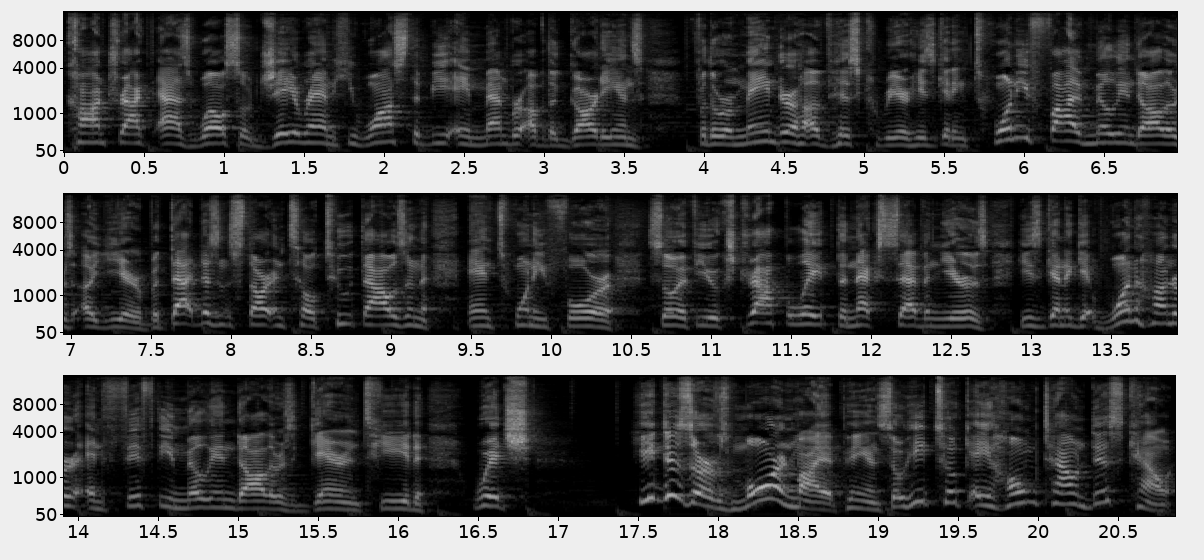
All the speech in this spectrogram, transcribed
contract as well. So J Ram, he wants to be a member of the Guardians for the remainder of his career. He's getting $25 million a year, but that doesn't start until 2024. So if you extrapolate the next seven years, he's going to get $150 million guaranteed, which he deserves more, in my opinion. So he took a hometown discount.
